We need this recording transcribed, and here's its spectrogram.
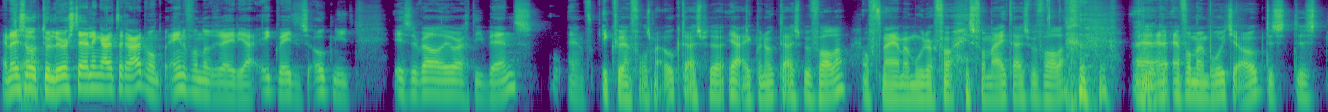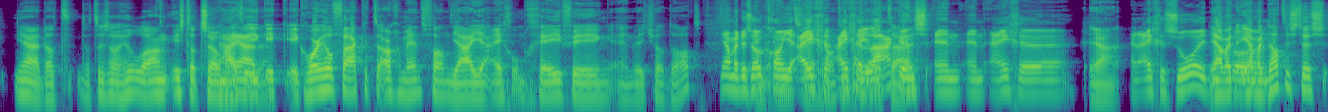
En er is Ja. ook teleurstelling uiteraard, want op een of andere reden, ja, ik weet het dus ook niet, is er wel heel erg die wens. En ik ben volgens mij ook thuis, ja, ik ben ook thuis bevallen. Of nou ja, mijn moeder van, is van mij thuis bevallen. en, en van mijn broertje ook. Dus, dus ja, dat, dat is al heel lang, is dat zo. Ja, maar ja, ik, ik, ik hoor heel vaak het argument van ja, je eigen omgeving en weet je wel dat. ja, maar dus ook en- gewoon en je eigen, eigen lakens en, en, eigen, Ja, en eigen zooi. ja, maar, ja, maar dat is dus.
